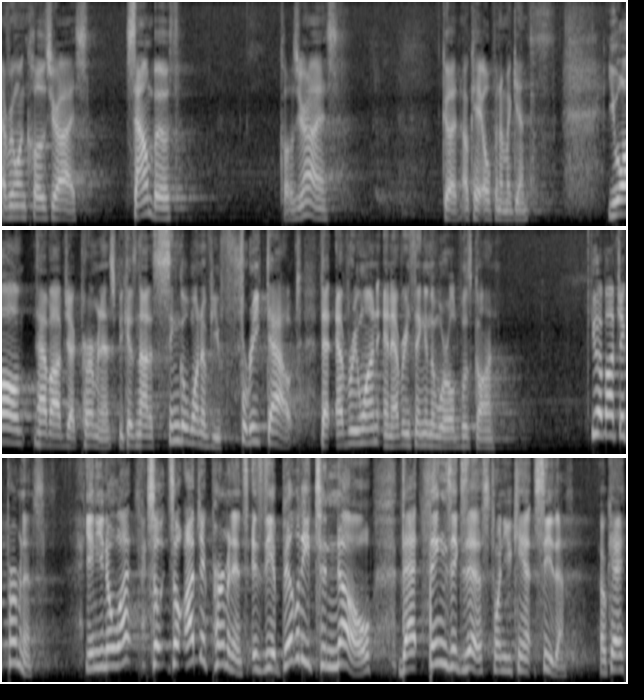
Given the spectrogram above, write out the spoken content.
Everyone, close your eyes. Sound booth, close your eyes. Good. Okay, open them again. You all have object permanence because not a single one of you freaked out that everyone and everything in the world was gone. You have object permanence. And you know what? So, so object permanence is the ability to know that things exist when you can't see them okay?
